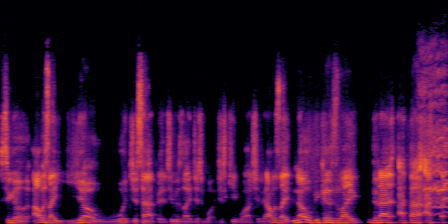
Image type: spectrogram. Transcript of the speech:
she goes, I was like, yo, what just happened? She was like, just just keep watching. I was like, no, because like, did I? I thought I thought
